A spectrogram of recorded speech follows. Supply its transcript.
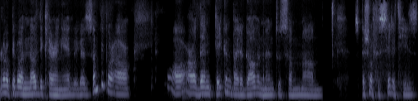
a lot of people are not declaring it because some people are are, are then taken by the government to some um, special facilities,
